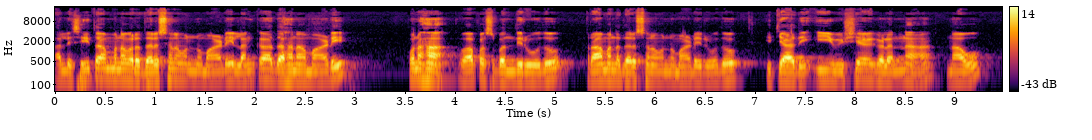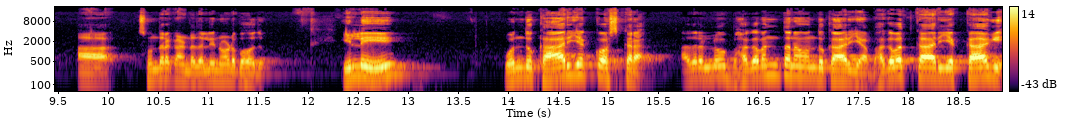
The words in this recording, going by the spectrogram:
ಅಲ್ಲಿ ಸೀತಾಮ್ಮನವರ ದರ್ಶನವನ್ನು ಮಾಡಿ ಲಂಕಾ ದಹನ ಮಾಡಿ ಪುನಃ ವಾಪಸ್ ಬಂದಿರುವುದು, ರಾಮನ ದರ್ಶನವನ್ನು ಮಾಡಿರುವುದು ಇತ್ಯಾದಿ ಈ ವಿಷಯಗಳನ್ನು ನಾವು ಆ ಸುಂದರಕಾಂಡದಲ್ಲಿ ನೋಡಬಹುದು. ಇಲ್ಲಿ ಒಂದು ಕಾರ್ಯಕ್ಕೋಸ್ಕರ ಅದರಲ್ಲೂ ಭಗವಂತನ ಒಂದು ಕಾರ್ಯ ಭಗವತ್ ಕಾರ್ಯಕ್ಕಾಗಿ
